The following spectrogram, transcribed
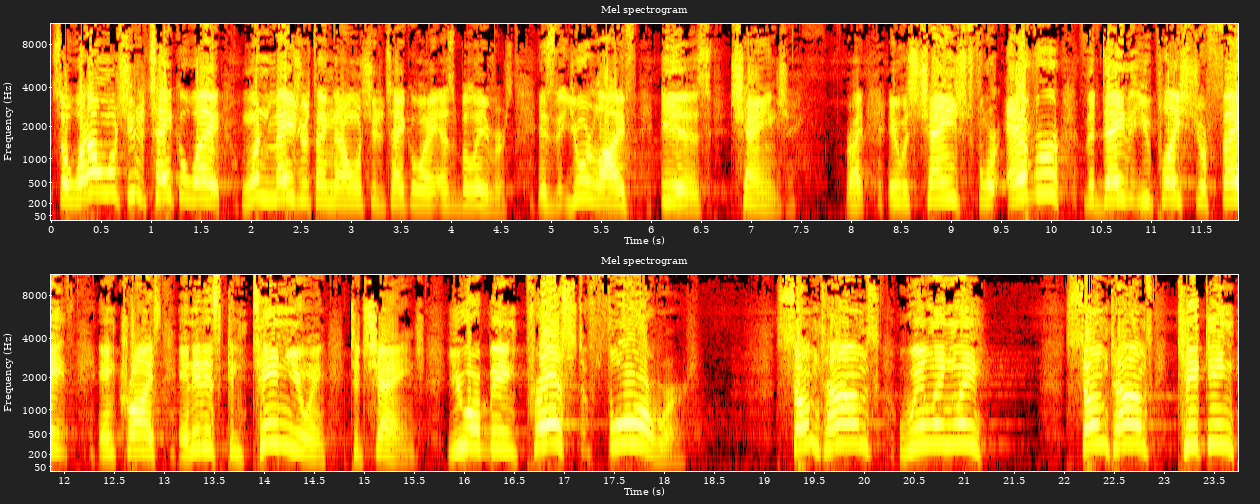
So what I want you to take away, one major thing that I want you to take away as believers, is that your life is changing right? It was changed forever the day that you placed your faith in Christ, and it is continuing to change. You are being pressed forward. Sometimes willingly, sometimes kicking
